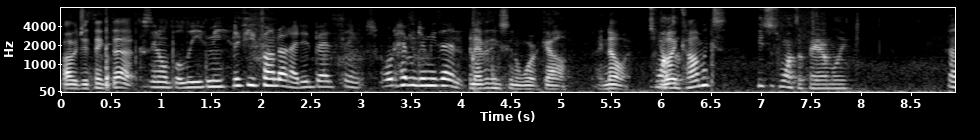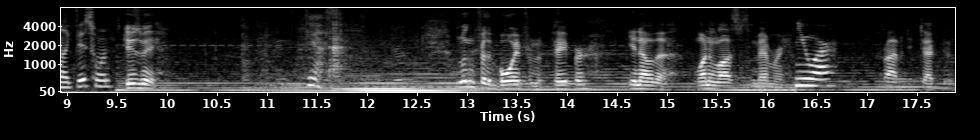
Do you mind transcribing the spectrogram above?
Why would you think that? Because they don't believe me. What if you found out I did bad things? What would happen to me then? And everything's gonna work out. I know it. You like a- comics? He just wants a family. I like this one. Excuse me. Yes. I'm looking for the boy from the paper. You know, the one who lost his memory. You are? Private detective.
